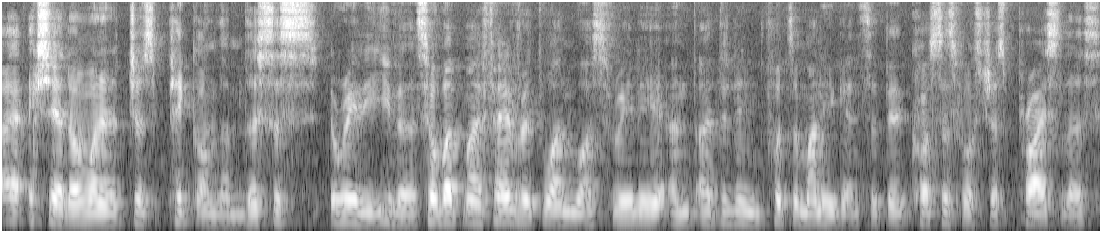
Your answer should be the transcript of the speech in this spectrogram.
actually I don't want to just pick on them. This is really evil. So, but my favorite one was really, and I didn't even put the money against it because this was just priceless.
